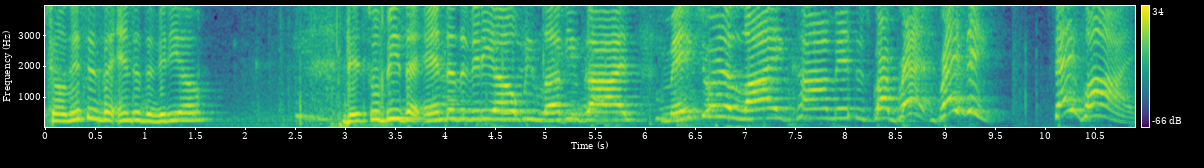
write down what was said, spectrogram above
So this is the end of the video. This will be the end of the video. We love you guys. Make sure to like, comment, subscribe. Brad, Brazy, say bye.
